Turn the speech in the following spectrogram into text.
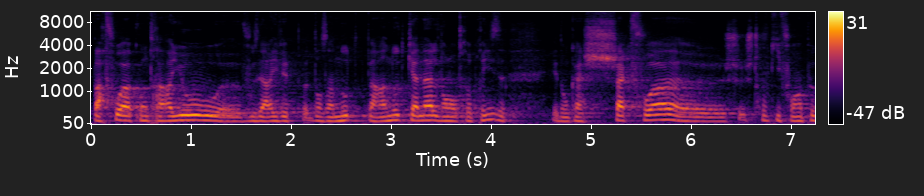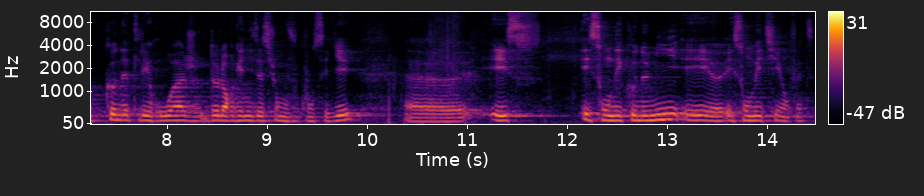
Parfois, à contrario, euh, vous arrivez dans un autre, par un autre canal dans l'entreprise. Et donc à chaque fois, euh, je, trouve qu'il faut un peu connaître les rouages de l'organisation que vous conseillez et, et, son économie et, et, son métier en fait.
